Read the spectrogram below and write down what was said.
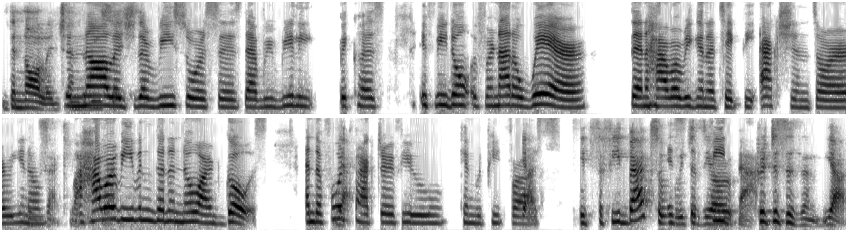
the knowledge the, the knowledge resources. the resources that we really because if we don't if we're not aware then how are we going to take the actions or you know exactly. how are we even going to know our goals and the fourth yeah. factor, if you can repeat for yeah. us, it's the feedback. So, it's which is your feedback. criticism. Yeah,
